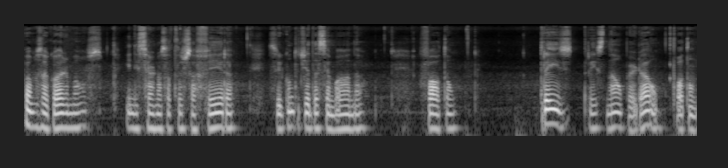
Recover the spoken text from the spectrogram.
Vamos agora, irmãos, iniciar nossa terça-feira, segundo dia da semana. Faltam três, três não, perdão, faltam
